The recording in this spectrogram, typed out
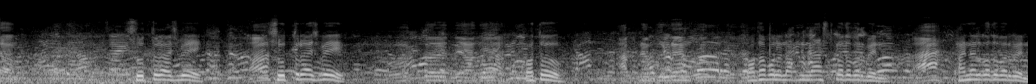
দাম। সত্তর আসবে? সত্তর আসবে? কত? আপনি কথা বলেন আপনি লাস্ট কত পারবেন? ফাইনাল কত পারবেন?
